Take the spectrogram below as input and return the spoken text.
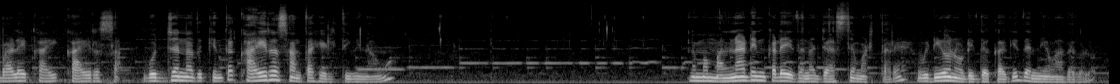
ಬಾಳೆಕಾಯಿ, ಕಾಯಿ ರಸ. ಗೊಜ್ಜು ಅನ್ನೋದಕ್ಕಿಂತ ಕಾಯಿ ರಸ ಅಂತ ಹೇಳ್ತೀವಿ ನಾವು. ನಮ್ಮ ಮಲೆನಾಡಿನ ಕಡೆ ಇದನ್ನು ಜಾಸ್ತಿ ಮಾಡ್ತಾರೆ. ವಿಡಿಯೋ ನೋಡಿದ್ದಕ್ಕಾಗಿ ಧನ್ಯವಾದಗಳು.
